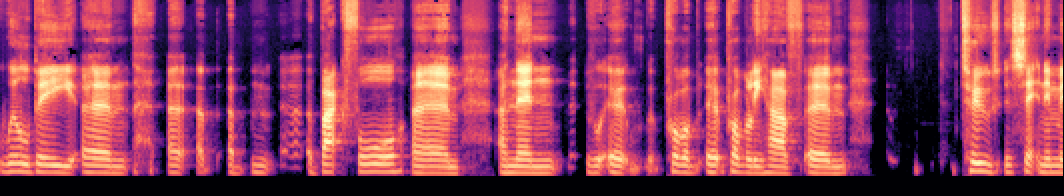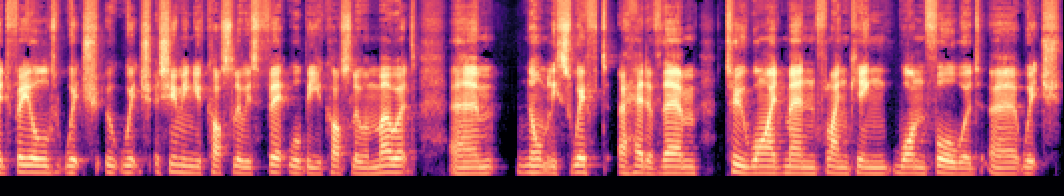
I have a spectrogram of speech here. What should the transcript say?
will be um, a, a, a, back four, um, and then uh, probably uh, probably have um, two sitting in midfield, which which assuming Yokuslu is fit, will be Yokuslu and Mowatt. Um, normally Swift ahead of them, two wide men flanking one forward, uh, which.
